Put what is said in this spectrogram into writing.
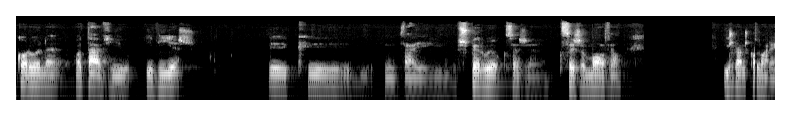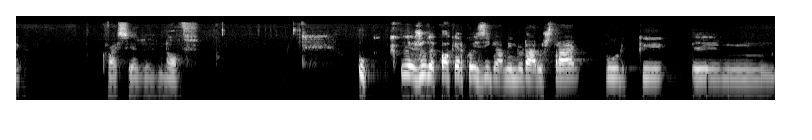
Corona, Otávio e Dias que vai, espero eu que seja, que seja móvel e jogarmos com o Marega que vai ser 9 o que ajuda qualquer coisinha a minorar o estrago porque hum,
